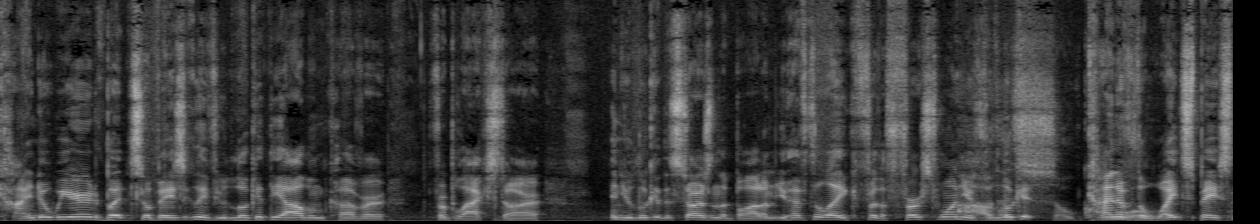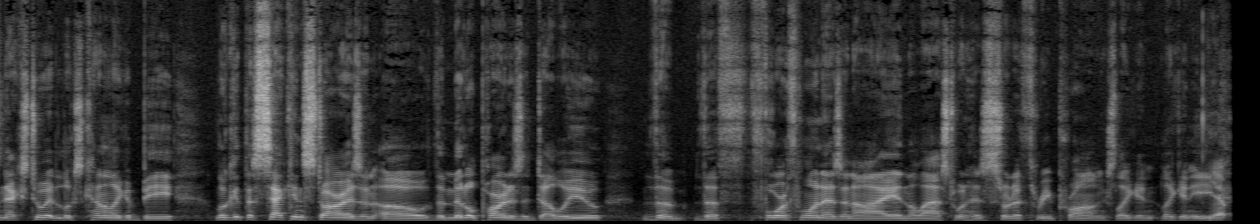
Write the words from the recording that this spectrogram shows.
kind of weird, but so basically, if you look at the album cover for Blackstar. And you look at the stars on the bottom. You have to like for the first one. You have Oh, to look at so kind of the white space next to it. It looks kind of like a B. Look at the second star as an O. The middle part is a W. The the fourth one as an I, and the last one has sort of three prongs, like an like an E. Yep.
